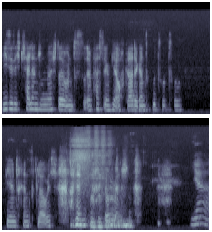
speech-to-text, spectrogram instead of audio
wie sie sich challengen möchte und das äh, passt irgendwie auch gerade ganz gut so zu vielen Trends, glaube ich, bei den jungen Menschen. Ja,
